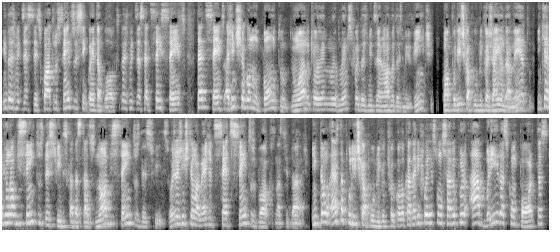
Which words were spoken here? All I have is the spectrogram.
Em 2016, 450 blocos. Em 2017, 600, 700. A gente chegou num ponto, no ano que eu lembro se foi 2019 ou 2020, com a política pública já em andamento, em que havia 900 desfiles cadastrados. 900 desfiles. Hoje a gente tem uma média de 700 blocos na cidade. Então, esta política pública que foi colocada ali foi responsável por abrir as comportas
